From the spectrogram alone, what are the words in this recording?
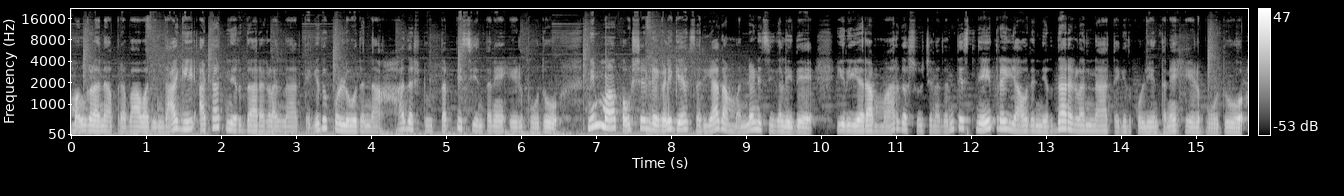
ಮಂಗಳನ ಪ್ರಭಾವದಿಂದಾಗಿ ಹಠಾತ್ ನಿರ್ಧಾರಗಳನ್ನು ತೆಗೆದುಕೊಳ್ಳುವುದನ್ನು ಆದಷ್ಟು ತಪ್ಪಿಸಿ ಅಂತಲೇ ಹೇಳ್ಬೋದು. ನಿಮ್ಮ ಕೌಶಲ್ಯಗಳಿಗೆ ಸರಿಯಾದ ಮನ್ನಣೆ ಸಿಗಲಿದೆ. ಹಿರಿಯರ ಮಾರ್ಗಸೂಚನದಂತೆ ಸ್ನೇಹಿತರೆ, ಯಾವುದೇ ನಿರ್ಧಾರಗಳನ್ನು ತೆಗೆದುಕೊಳ್ಳಿ ಅಂತಲೇ ಹೇಳ್ಬೋದು.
